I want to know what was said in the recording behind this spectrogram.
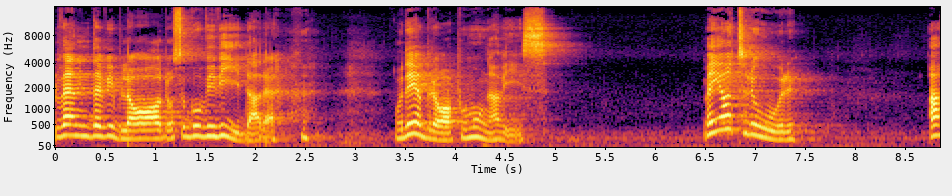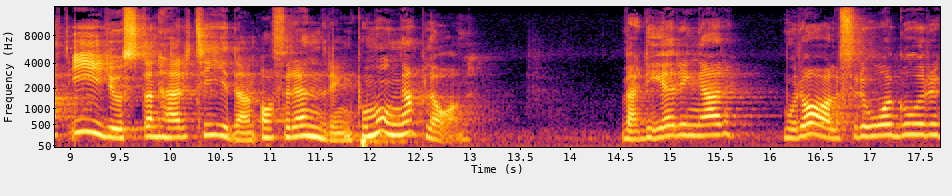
vänder vi blad och så går vi vidare. Och det är bra på många vis. Men jag tror att i just den här tiden av förändring på många plan, värderingar, moralfrågor,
